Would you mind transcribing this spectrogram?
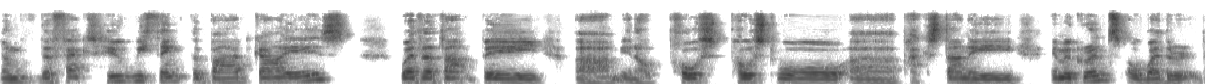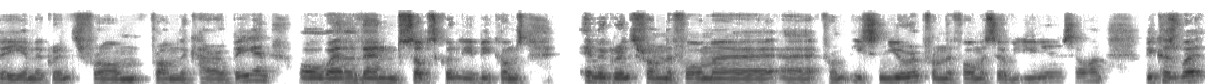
and affect who we think the bad guy is whether that be um, you know post post war uh, Pakistani immigrants or whether it be immigrants from from the Caribbean or whether then subsequently it becomes immigrants from the former uh, from Eastern Europe, from the former Soviet Union, and so on, because where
